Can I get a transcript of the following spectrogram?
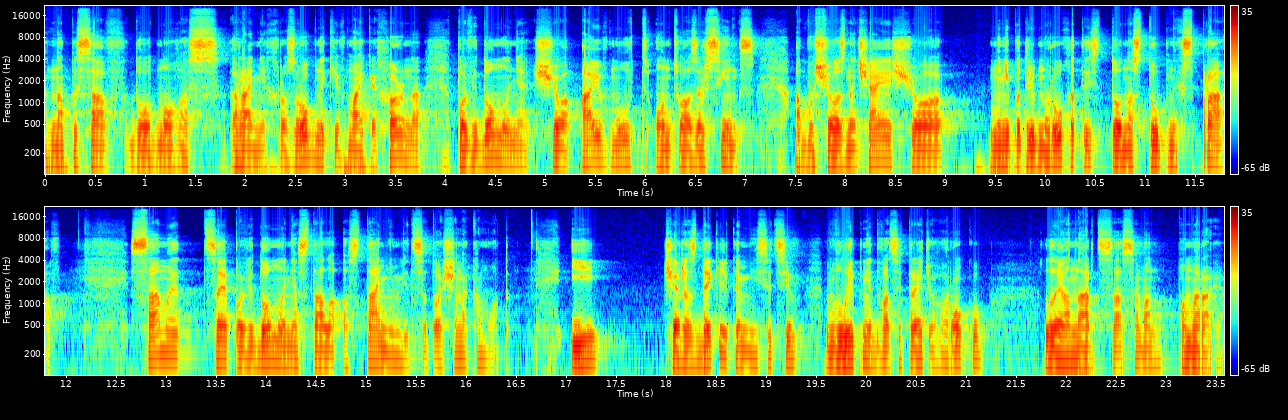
написав до одного з ранніх розробників Майка Херна повідомлення, що I've moved on to other things, або що означає, що мені потрібно рухатись до наступних справ. Саме це повідомлення стало останнім від Сатоші Накамото. І через декілька місяців, в липні 23-го року, Леонард Сасеман помирає.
